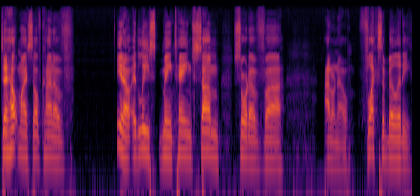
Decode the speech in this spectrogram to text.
to help myself kind of, you know, at least maintain some sort of uh, I don't know, flexibility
